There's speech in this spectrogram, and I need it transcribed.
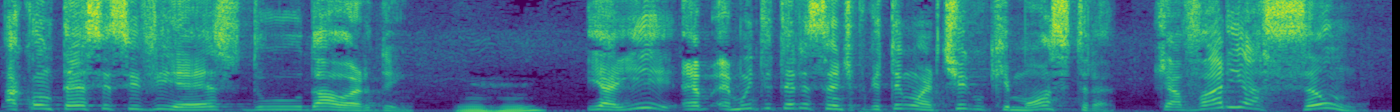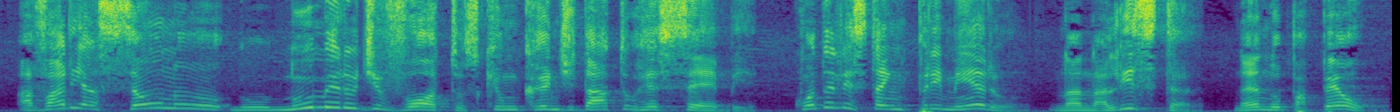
Acontece esse viés do, da ordem. Uhum. E aí é, é muito interessante, porque tem um artigo que mostra que a variação a variação no, no, número de votos que um candidato recebe quando ele está em primeiro na, na lista, né, no papel,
